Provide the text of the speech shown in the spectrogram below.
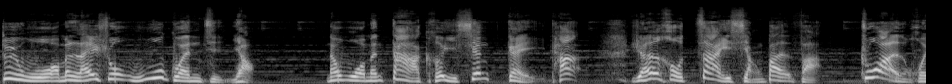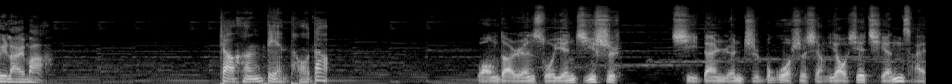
对我们来说无关紧要，那我们大可以先给他，然后再想办法赚回来嘛。赵恒点头道：“王大人所言极是，契丹人只不过是想要些钱财，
